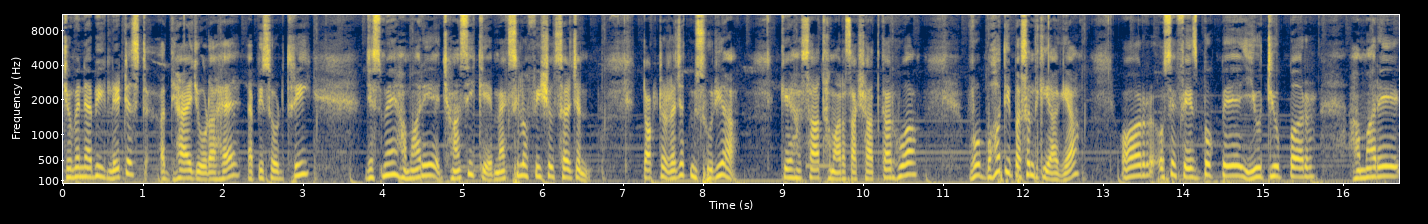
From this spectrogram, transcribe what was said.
जो मैंने अभी लेटेस्ट अध्याय जोड़ा है, एपिसोड थ्री, जिसमें हमारे झांसी के maxillofacial surgeon doctor Rajat Misuriya के साथ हमारा साक्षात्कार हुआ। वो बहुत ही पसंद किया गया और उसे फेसबुक पे यूट्यूब पर हमारे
